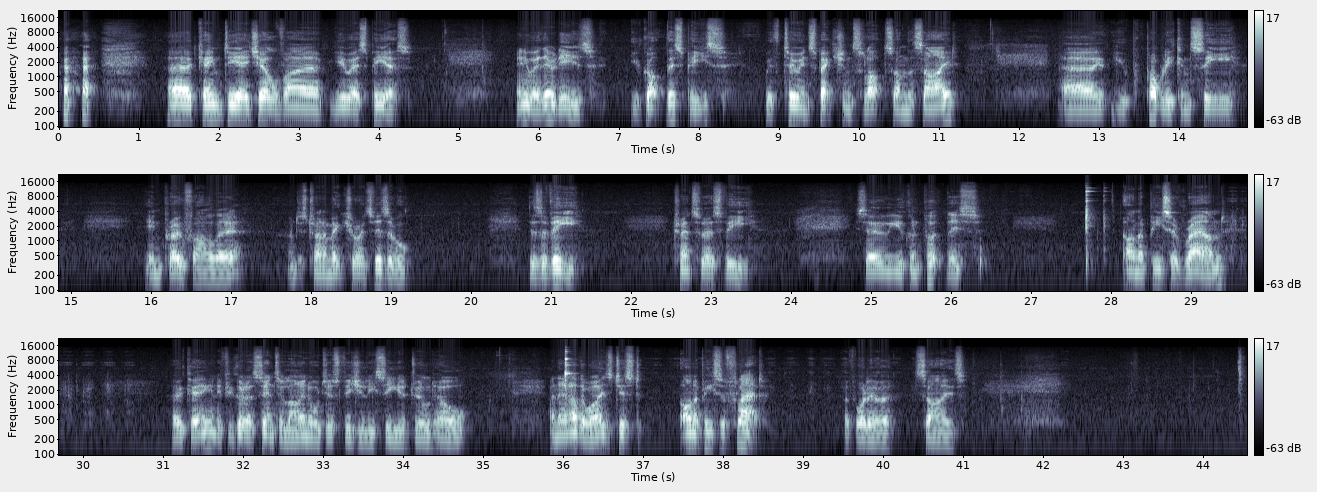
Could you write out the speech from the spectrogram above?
Uh, it came DHL via USPS. Anyway, there it is. You've got this piece with two inspection slots on the side. Uh, you probably can see in profile there. I'm just trying to make sure it's visible. There's a V, transverse V. So you can put this on a piece of round okay and if you've got a center line or just visually see your drilled hole and then otherwise just on a piece of flat of whatever size.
